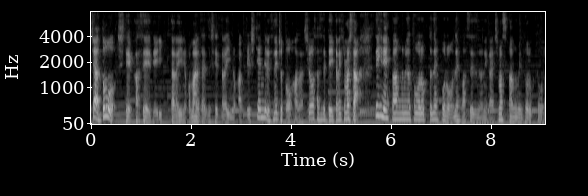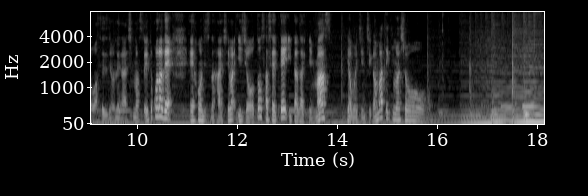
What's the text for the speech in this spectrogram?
じゃあどうして稼いでいったらいいのか、マネタイズしていったらいいのかっていう視点でですね、ちょっとお話をさせていただきました。ぜひね、番組の登録とね、フォローをね、忘れずにお願いします。番組登録とフォローを忘れずにお願いします。というところで、えー、本日の配信は以上とさせていただきます。今日も一日頑張っていきましょう。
